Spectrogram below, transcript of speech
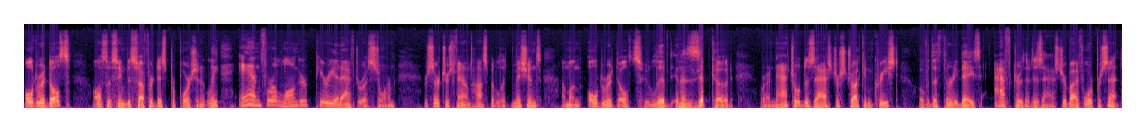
Older adults also seem to suffer disproportionately and for a longer period after a storm. Researchers found hospital admissions among older adults who lived in a zip code where a natural disaster struck increased over the 30 days after the disaster by 4%.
